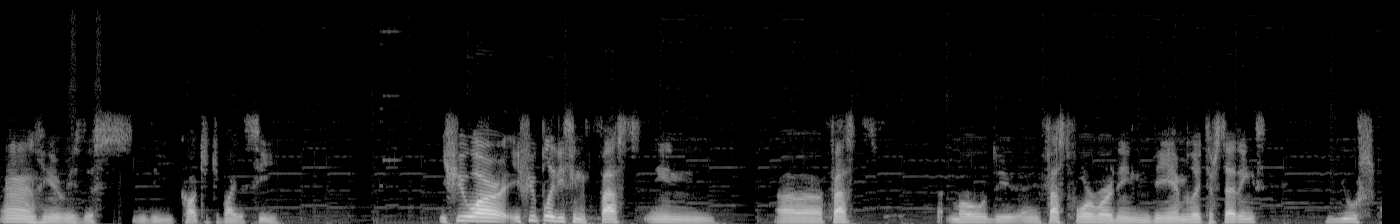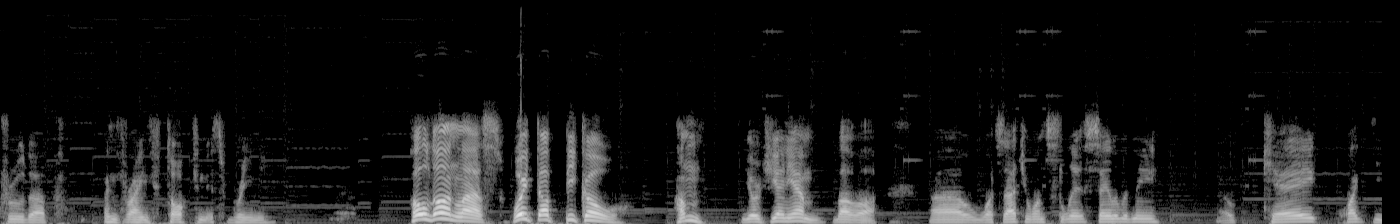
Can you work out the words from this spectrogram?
And here is this the cottage by the sea. If you are if you play this in fast in uh, fast mode and fast forward in the emulator settings, you screwed up when trying to talk to Miss Breamy. Hold on, lass! Wait up, Peeko! Hum, you're GNM, blah blah. Uh, what's that? You want to sail with me? Okay, quite the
